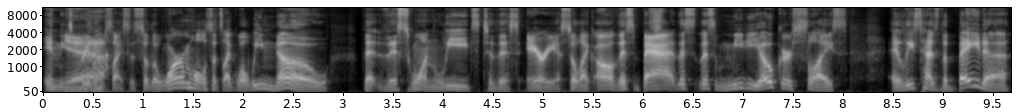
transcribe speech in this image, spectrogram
in these Yeah. prelim slices. So the wormholes, it's like, well, we know that this one leads to this area. So like, oh, this bad this this mediocre slice at least has the beta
